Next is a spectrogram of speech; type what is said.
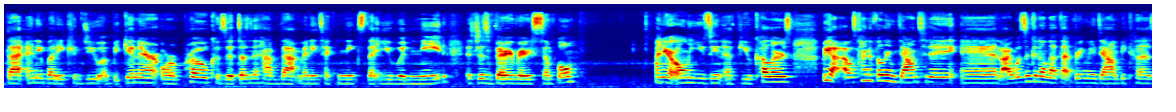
that anybody can do a beginner or a pro because it doesn't have that many techniques that you would need it's just very very simple and you're only using a few colors but yeah I was kind of feeling down today and I wasn't gonna let that bring me down because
